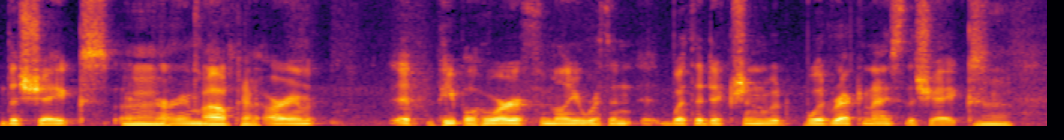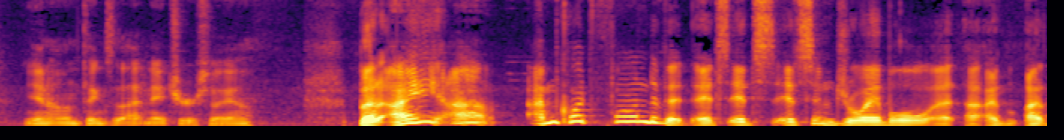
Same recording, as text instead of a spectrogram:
the shakes are, are, im- Oh, okay. are im- if people who are familiar with an, with addiction would, would recognize the shakes, you know, and things of that nature. So, yeah. But I uh, I'm quite fond of it. It's it's it's enjoyable. I, I I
